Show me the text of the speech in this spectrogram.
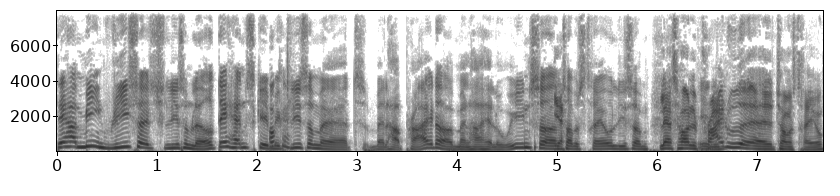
det har min research ligesom lavet. Det er hans gimmick, Okay. ligesom at man har Pride og man har Halloween, så Ja. Thomas Treve ligesom... Lad os holde Pride ud af Thomas Treve,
